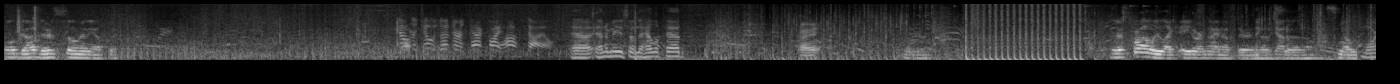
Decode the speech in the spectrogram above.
Oh god, there's so many up there. By hostiles. Uh, enemies on the helipad? Alright. Oh. There's probably like eight or nine up there, and think we that's got 'em. uh, small. Nope, more.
